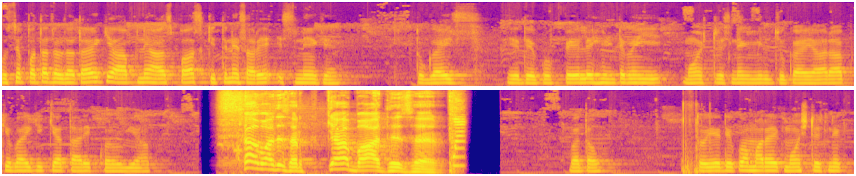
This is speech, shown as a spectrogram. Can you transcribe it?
उससे पता चल जाता है कि आपने आसपास कितने सारे स्नैक हैं। तो गाइस ये देखो पहले हिंट में ही मॉन्स्टर स्नेक मिल चुका है यार। आपके भाई की क्या तारीफ़ करोगे आप? क्या बात है सर? क्या बात है सर? बताओ। तो ये देखो हमारा एक मॉन्स्टर स्नेक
